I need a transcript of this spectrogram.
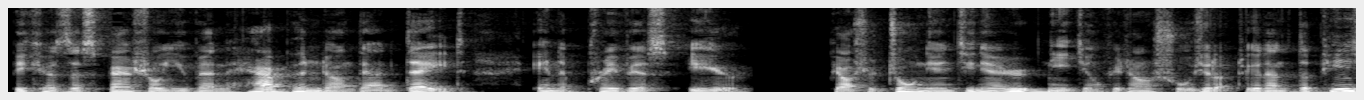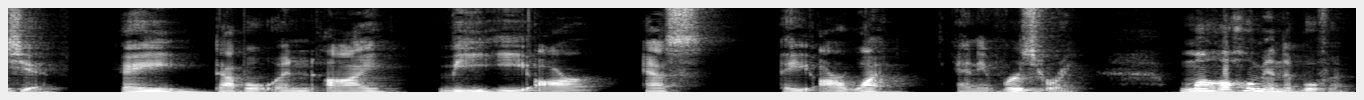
because a special event happened on that date in the previous year. 表示周年纪念日，你已经非常熟悉了。这个单词的拼写 a double n i v e r s a r y anniversary。冒号后面的部分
